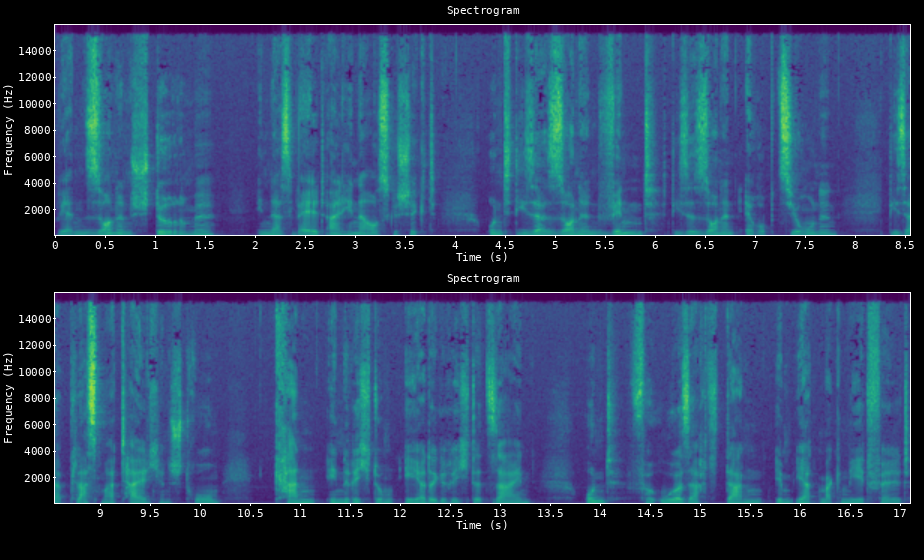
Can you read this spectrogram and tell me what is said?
werden Sonnenstürme in das Weltall hinausgeschickt und dieser Sonnenwind, diese Sonneneruptionen, dieser Plasmateilchenstrom kann in Richtung Erde gerichtet sein und verursacht dann im Erdmagnetfeld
